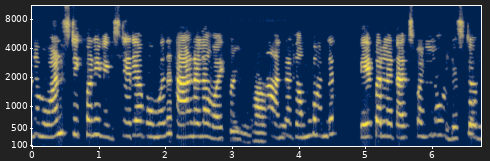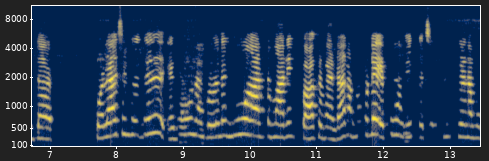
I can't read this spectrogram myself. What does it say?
நம்ம ஒன் ஸ்டிக் பண்ணி நெக்ஸ்ட் ஏரியா போகும்போது ஹேண்ட் எல்லாம் ஒயிட் பண்ணிக்கலாம் அந்த கம்பு வந்து பேப்பர்ல டச் பண்ணலாம் டிஸ்டர்ப் தான் கொலாஜ்ன்றது எப்பவும் நம்ம வந்து நியூ ஆர்ட் மாதிரி பார்க்க வேண்டாம். நமக்குள்ள எப்பவும் வீட்டுல நம்ம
